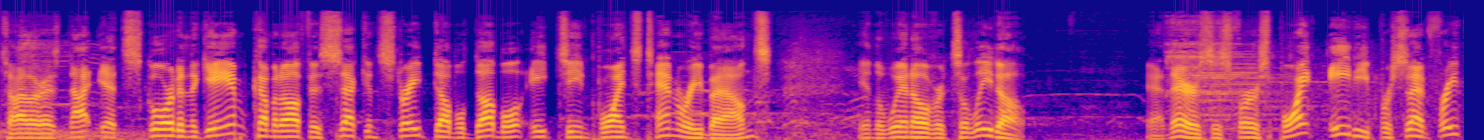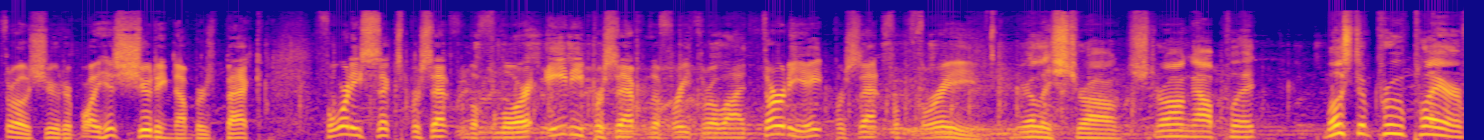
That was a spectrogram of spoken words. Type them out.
Tyler has not yet scored in the game, coming off his second straight double double 18 points, 10 rebounds in the win over Toledo. And there's his first point 80% free throw shooter. Boy, his shooting numbers, Beck 46% from the floor, 80% from the free throw line, 38% from three. Really strong, strong output. Most improved player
